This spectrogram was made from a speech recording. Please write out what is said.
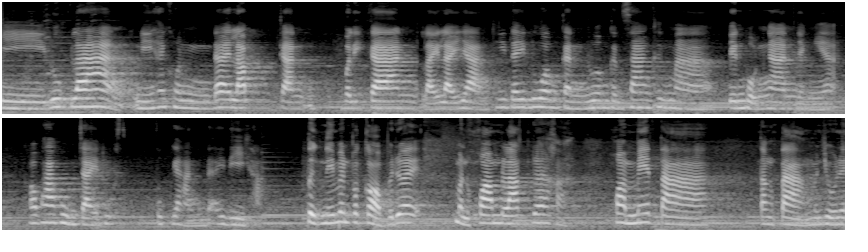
มีรูปร่างมีให้คนได้รับการบริการหลาย ๆ อย่างที่ได้ร่วมกันร่วมกันสร้างขึ้นมา เป็นผลงานอย่างเงี้ยเขาภาคภูมิใจทุกทุกอย่างได้ดีค่ะ ตึกนี้มันประกอบไปด้วยเหมือนความรักด้วยค่ะ ความเมตตาต่างๆ มันอยู่ใน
